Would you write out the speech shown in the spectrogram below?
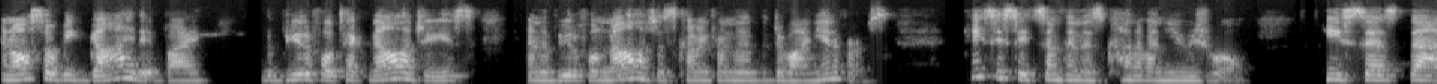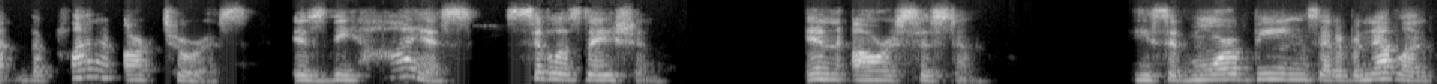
and also be guided by the beautiful technologies and the beautiful knowledge that's coming from the, the divine universe. Cayce states something that's kind of unusual. He says that the planet Arcturus is the highest civilization in our system. He said more beings that are benevolent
